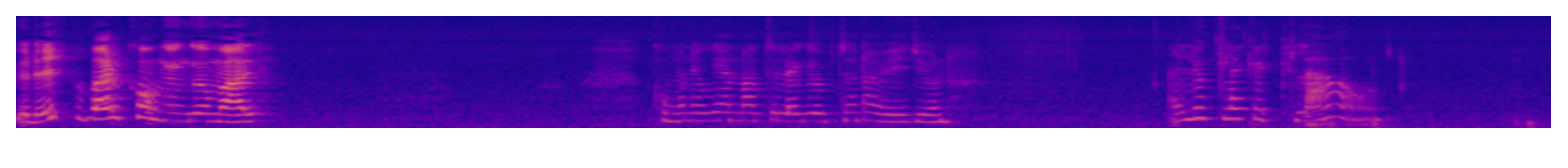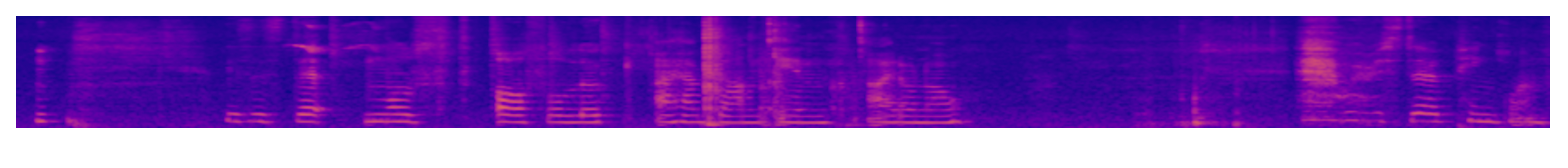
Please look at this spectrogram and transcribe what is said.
Går du ut på balkongen gumman? Kommer nog ändå inte lägga upp den här videon. I look like a clown. this is the most awful look I have done in, I don't know. Where is the pink one?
